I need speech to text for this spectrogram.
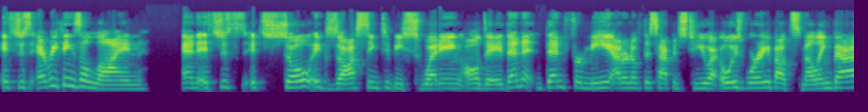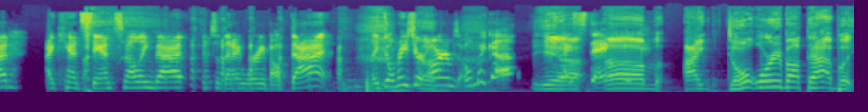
It's just everything's a line. And it's just it's so exhausting to be sweating all day. Then then for me, I don't know if this happens to you. I always worry about smelling bad. I can't stand smelling bad, so then I worry about that. Like, don't raise your Yeah. arms. Oh my god. Yeah. Um I don't worry about that, but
